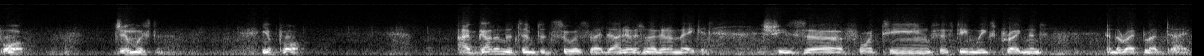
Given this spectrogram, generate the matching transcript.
Paul. Jim Whiston. Yeah, Paul. I've got an attempted suicide down here who's not going to make it. She's uh, 14, 15 weeks pregnant and the right blood type.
